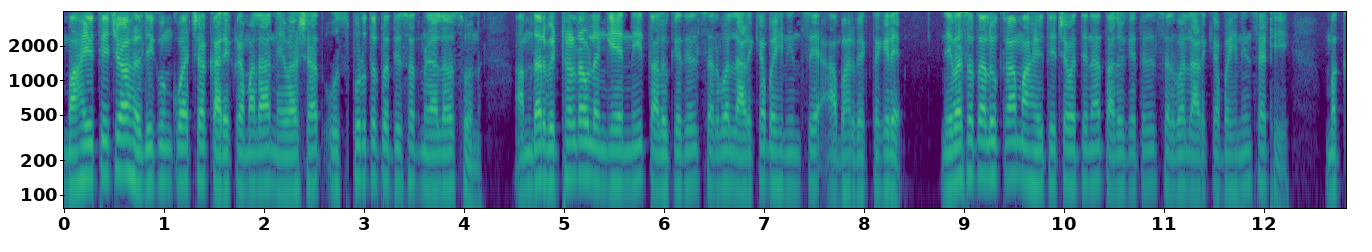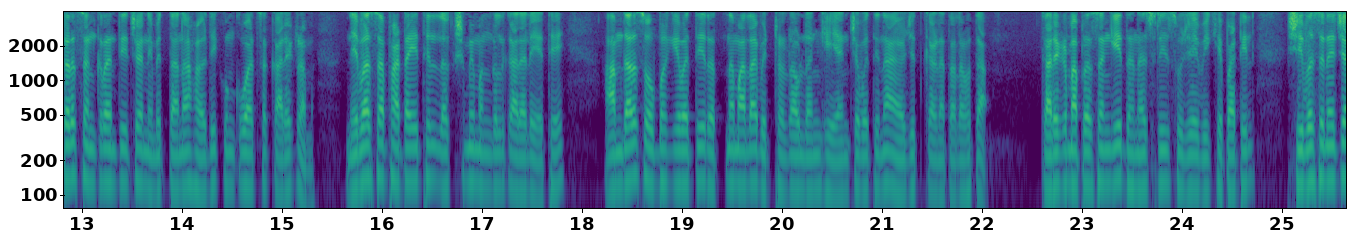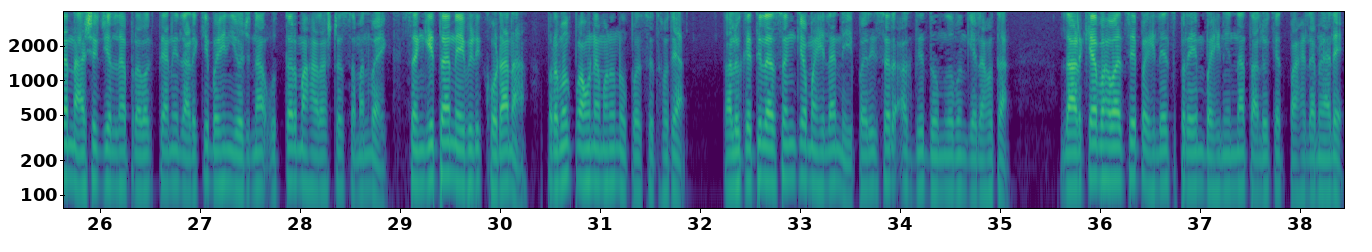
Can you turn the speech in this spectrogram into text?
महायुतीच्या हळदी कुंकवाच्या कार्यक्रमाला नेवाशात उत्स्फूर्त प्रतिसाद मिळाला असून आमदार विठ्ठलराव लंगे यांनी तालुक्यातील सर्व लाडक्या बहिणींचे आभार व्यक्त केले. नेवासा तालुका महायुतीच्या वतीनं तालुक्यातील सर्व लाडक्या बहिणींसाठी मकर संक्रांतीच्या निमित्तानं हळदी कुंकवाचा कार्यक्रम नेवासा फाटा येथील लक्ष्मी मंगल कार्यालय येथे आमदार सौभाग्यवती रत्नमाला विठ्ठलराव लंघे यांच्या वतीनं आयोजित करण्यात आला होता. कार्यक्रमाप्रसंगी धनश्री सुजय विखे पाटील शिवसेनेच्या नाशिक जिल्हा प्रवक्त्या आणि लाडकी बहीण योजना उत्तर महाराष्ट्र समन्वयक संगीता नेभिड खोडाना प्रमुख पाहुण्या म्हणून उपस्थित होत्या. तालुक्यातील असंख्य महिलांनी परिसर अगदी दुमदुमून गेला होता. लाडक्या भावाचे पहिलेच प्रेम बहिणींना तालुक्यात पाहायला मिळाले.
